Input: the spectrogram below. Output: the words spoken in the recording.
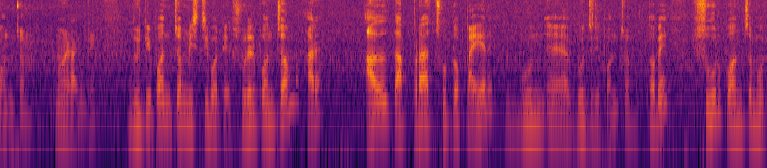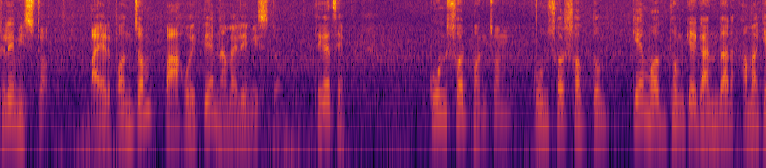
পঞ্চম। মনে রাখবে। দুইটি পঞ্চম মিষ্টি বটে, সুরের পঞ্চম আর আল তাপরা ছোট পায়ের গুন গুজরি পঞ্চম। তবে সুর পঞ্চম উঠিলে মিষ্ট, পায়ের পঞ্চম পা হইতে নামাইলে মিষ্ট। ঠিক আছে? কোন স্বর পঞ্চম? কোন স্বর সপ্তম? কে মধ্যম, কে গান্ধার? আমাকে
